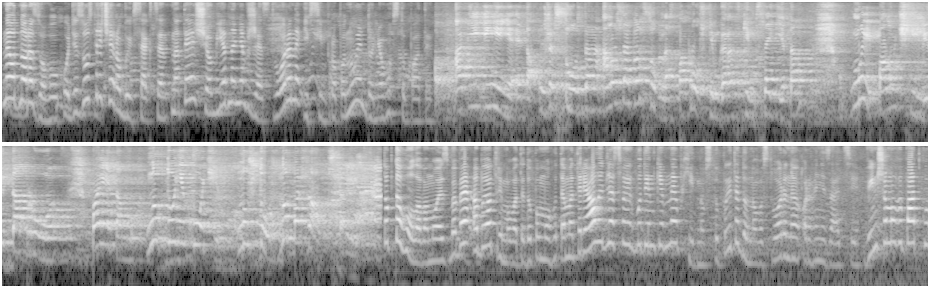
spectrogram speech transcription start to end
Неодноразово у ході зустрічі робився акцент на те, що об'єднання вже створене і всім пропонують до нього вступати. Объединение это уже создано, оно согласовано с Покровским городским советом. Мы получили добро, поэтому, ну кто не хочет, ну что ж, ну пожалуйста. Тобто головам ОСББ, аби отримувати допомогу та матеріали для своїх будинків, необхідно вступити до новоствореної організації. В іншому випадку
